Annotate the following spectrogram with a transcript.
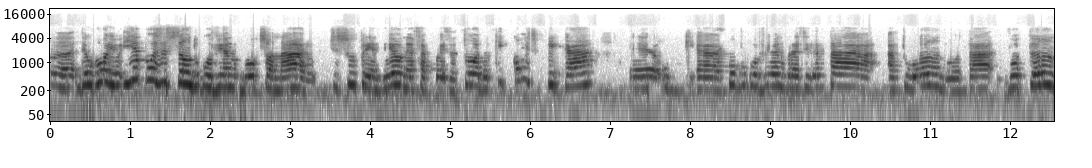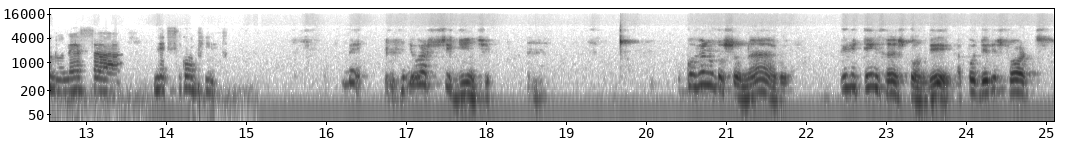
Uh, Delroio, e a posição do governo Bolsonaro te surpreendeu nessa coisa toda? Que, como explicar é, o, como o governo brasileiro está atuando, está votando nessa, nesse conflito? Bem, eu acho o seguinte: o governo Bolsonaro ele tem que responder a poderes fortes.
